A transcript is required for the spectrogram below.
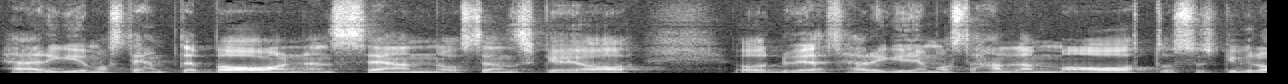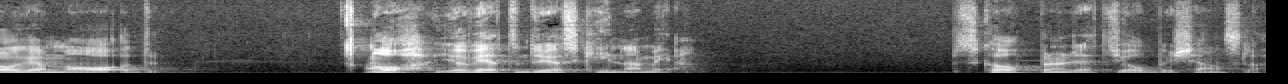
Herregud, jag måste hämta barnen sen och sen ska jag, och du vet, herregud, jag måste handla mat och så ska vi laga mat. Åh, jag vet inte hur jag ska hinna med. Skapar en rätt jobbig känsla.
